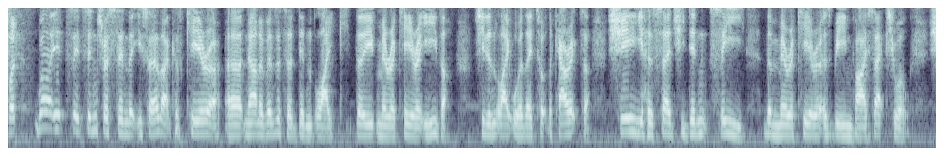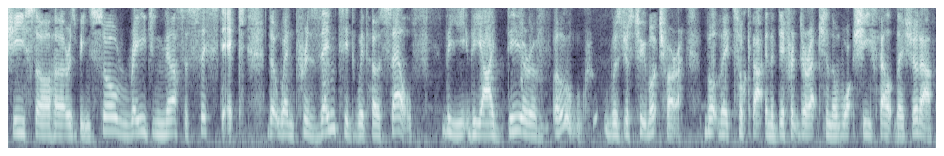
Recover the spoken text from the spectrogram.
But Well, it's it's interesting that you say that because Kira, uh, Nana Visitor, didn't like the Mirror Kira either. She didn't like where they took the character. She has said she didn't see the Mirror Kira as being bisexual. She saw her as being so raging narcissistic that when presented with herself, the the idea of oh was just too much for her. But they took that in a different direction than what she felt they should have.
